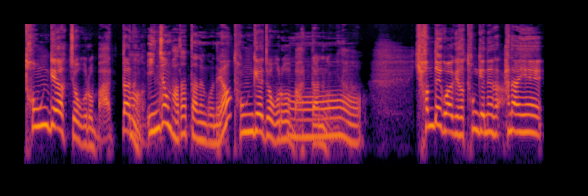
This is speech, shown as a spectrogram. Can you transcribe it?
통계학적으로 맞다는 어, 겁니다. 인정받았다는 거네요. 통계적으로 맞다는 겁니다. 어. 현대 과학에서 통계는 하나의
